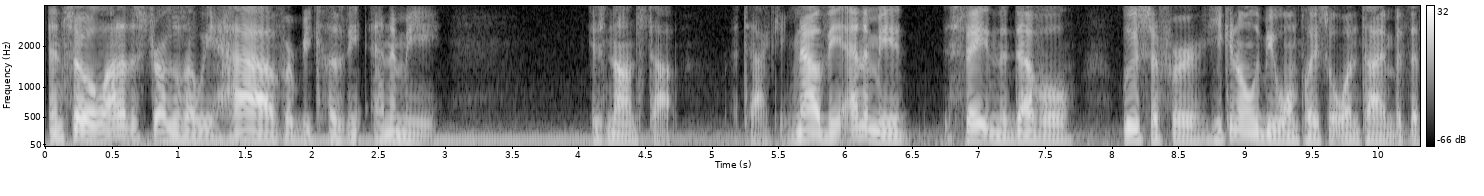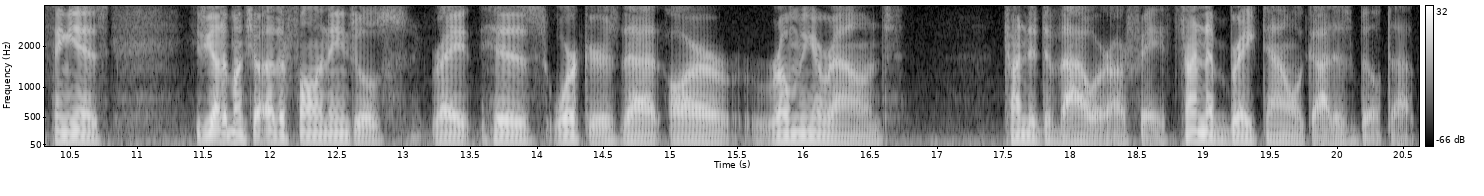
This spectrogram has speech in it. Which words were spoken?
And so a lot of the struggles that we have are because the enemy is nonstop attacking. Now, the enemy, Satan, the devil, Lucifer, he can only be one place at one time, but the thing is, he's got a bunch of other fallen angels, right? His workers that are roaming around trying to devour our faith, trying to break down what God has built up.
